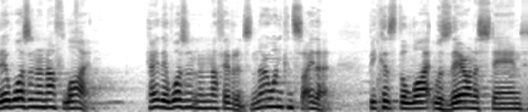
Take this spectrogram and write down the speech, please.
there wasn't enough light. Okay, there wasn't enough evidence. No one can say that because the light was there on a stand,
